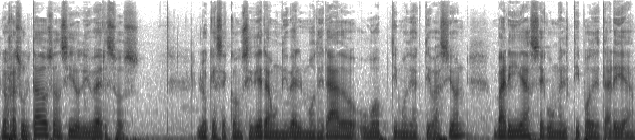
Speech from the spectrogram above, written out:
Los resultados han sido diversos. Lo que se considera un nivel moderado u óptimo de activación varía según el tipo de tarea.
